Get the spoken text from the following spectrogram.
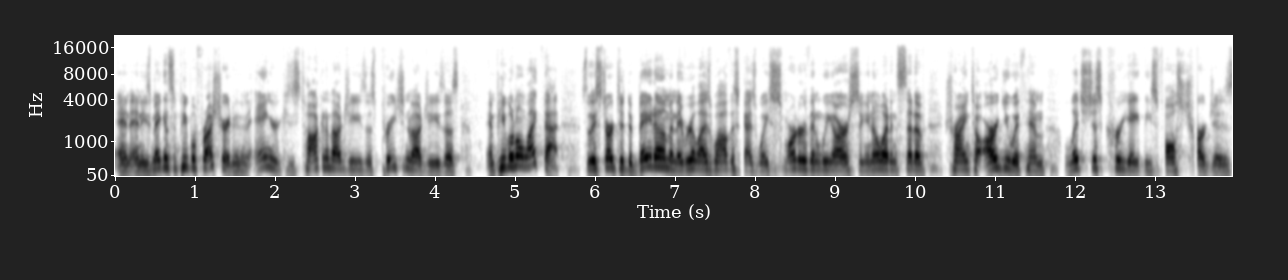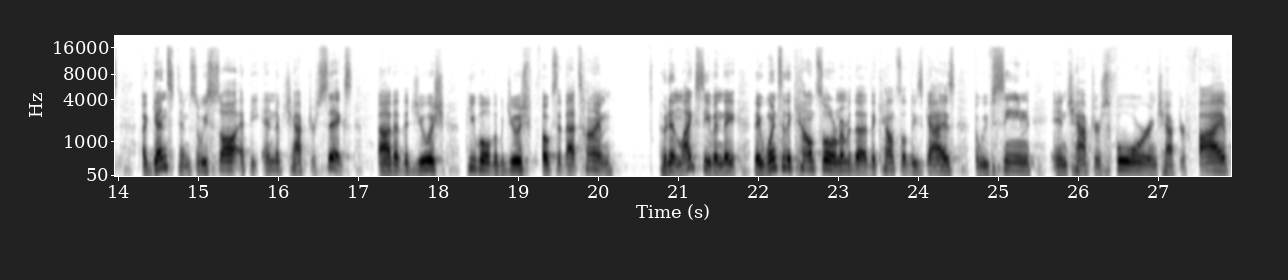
and, and he's making some people frustrated and angry because he's talking about Jesus, preaching about Jesus, and people don't like that. So they start to debate him and they realize, wow, this guy's way smarter than we are. So you know what? Instead of trying to argue with him, let's just create these false charges against him. So we saw at the end of chapter 6 uh, that the Jewish people, the Jewish folks at that time, who didn't like Stephen, they, they went to the council. Remember the, the council of these guys that we've seen in chapters 4 and chapter 5,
